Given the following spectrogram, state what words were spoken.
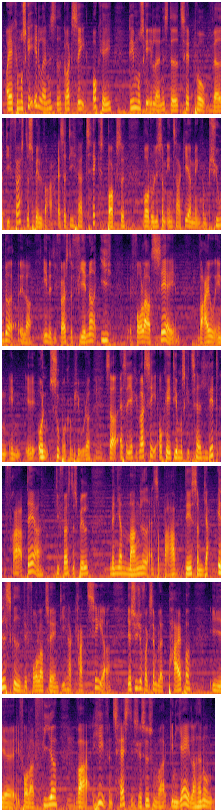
Og jeg kan måske et eller andet sted godt se, okay, det er måske et eller andet sted tæt på, hvad de første spil var. Altså de her tekstbokse, hvor du ligesom interagerer med en computer, eller en af de første fjender i øh, Fallout-serien var jo en, en, en øh, ond supercomputer. Mm. Så altså, jeg kan godt se, okay, de har måske taget lidt fra der, de første spil, men jeg manglede altså bare det, som jeg elskede ved Fallout-serien, de her karakterer. Jeg synes jo for eksempel, at Piper i, uh, i Fallout 4 mm. var helt fantastisk. Jeg synes, hun var genial og havde nogle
